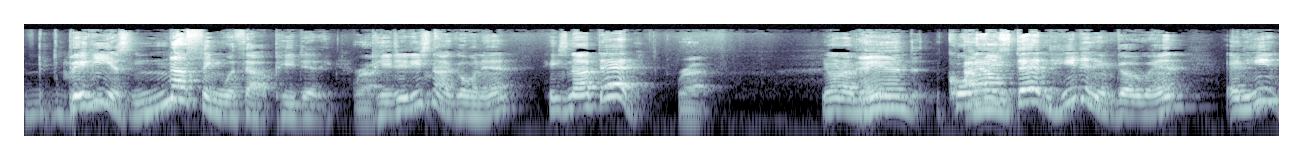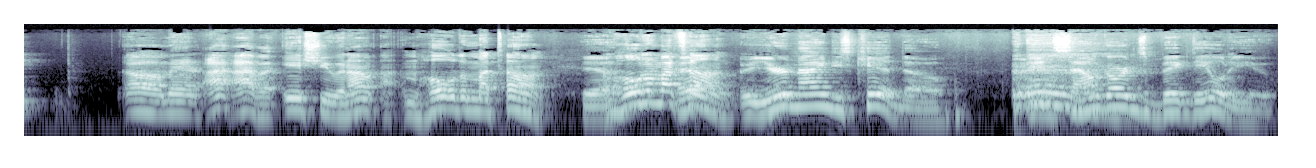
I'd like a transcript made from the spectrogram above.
biggie is nothing without p diddy Right. p diddy's not going in he's not dead Right. you know what I mean? And, Cornell's I mean- dead, and he didn't even go in. And he, oh man, I, I have an issue, and I'm I'm holding my tongue. Yeah. I'm holding my Hey, tongue. You're a '90s kid though, and Soundgarden's a big deal to you.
